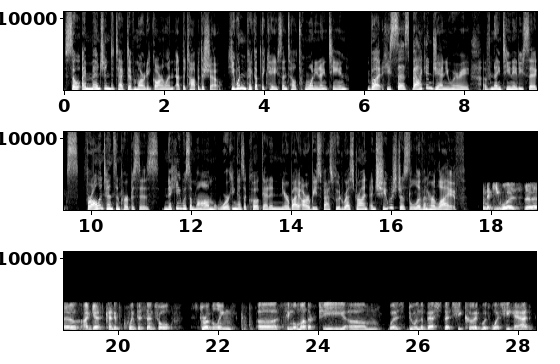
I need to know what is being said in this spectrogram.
So I mentioned Detective Marty Garland at the top of the show. He wouldn't pick up the case until 2019, but he says back in January of 1986, for all intents and purposes, Nikki was a mom working as a cook at a nearby Arby's fast food restaurant, and she was just living her life. Nikki was the, I guess, kind of quintessential struggling uh, single mother. She um, was doing the best that she could with what she had.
